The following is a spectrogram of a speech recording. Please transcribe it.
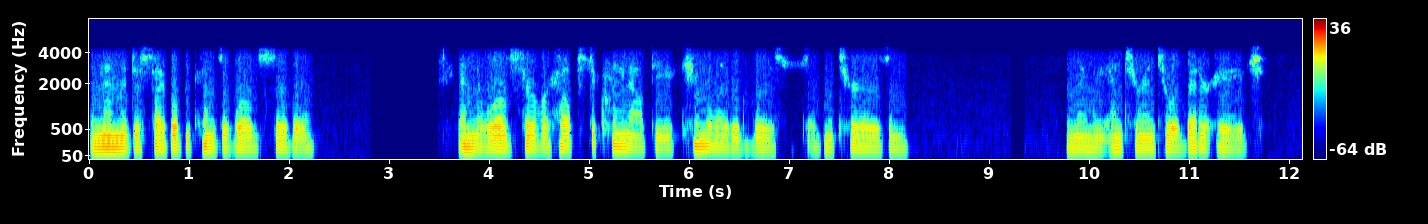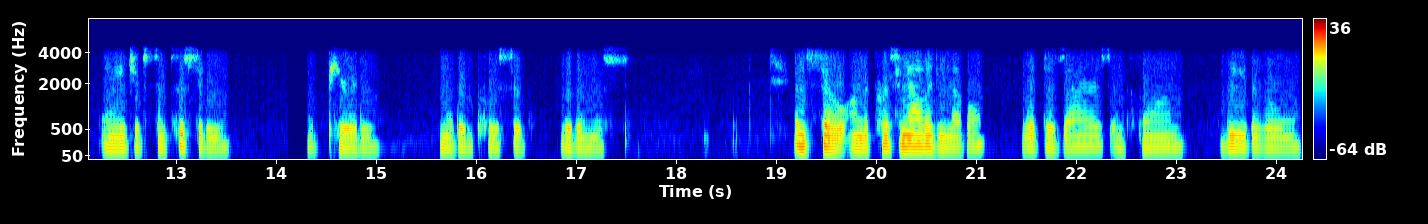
And then the disciple becomes a world server. And the world server helps to clean out the accumulated wastes of materialism and then we enter into a better age, an age of simplicity, of purity, and of inclusive livingness. And so, on the personality level, let desires and form be the rule.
